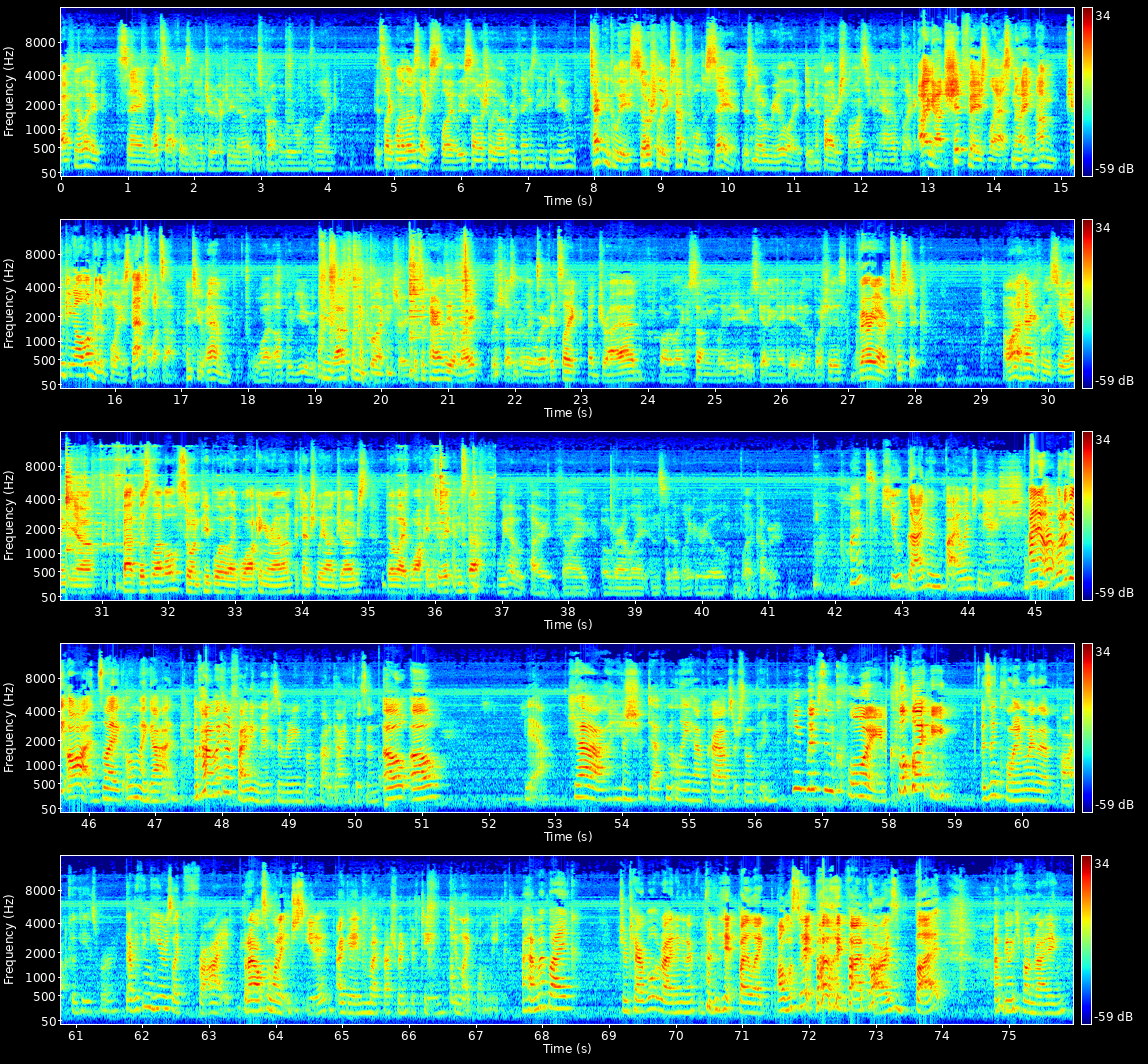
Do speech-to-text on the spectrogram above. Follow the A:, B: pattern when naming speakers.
A: I feel like saying what's up as an introductory note is probably one of the like it's like one of those like slightly socially awkward things that you can do. Technically socially acceptable to say it. There's no real like dignified response you can have like I got shit faced last night and I'm puking all over the place. That's what's up. And to M, what up with you? Dude, I have something cool I can show you. It's apparently a light, which doesn't really work. It's like a dryad or like some lady who's getting naked in the bushes. Very artistic. I want to hang it from the ceiling, you know, about this level, so when people are like walking around, potentially on drugs, they'll like walk into it and stuff. We have a pirate flag over our light instead of like a real light cover.
B: What? Cute guy doing bioengineering? I know, what are the odds? Like, oh my god. I'm kind of like in a fighting mood because I'm reading a book about a guy in prison. Oh, oh. Yeah. Yeah, you mm. should definitely have crabs or something. He lives in Cloyne. Cloyne! Isn't Cloyne where the pot cookies were? Everything here is like fried. But I also want to just eat it. I gained my freshman 15 in like one week. I have my bike, which I'm terrible at riding and I've been hit by like, almost hit by like five cars, but I'm gonna keep on riding.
